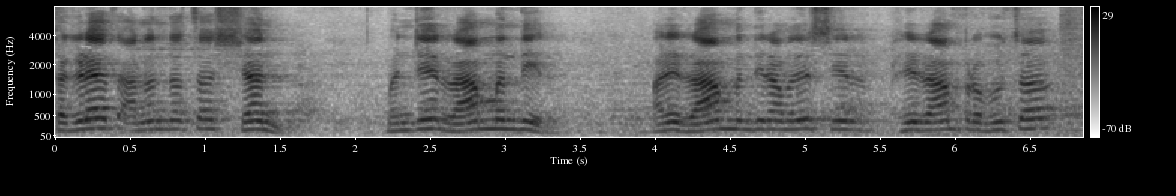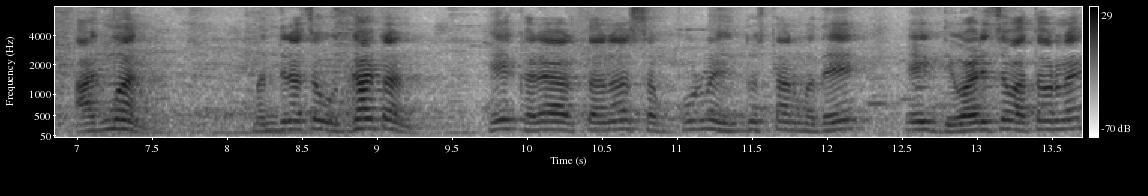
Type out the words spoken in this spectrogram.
सगळ्यात आनंदाचा क्षण म्हणजे राम मंदिर. आणि राम मंदिरामध्ये श्री श्रीराम प्रभूचं आगमन मंदिराचं उद्घाटन हे खऱ्या अर्थानं संपूर्ण हिंदुस्थानमध्ये एक दिवाळीचं वातावरण आहे.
